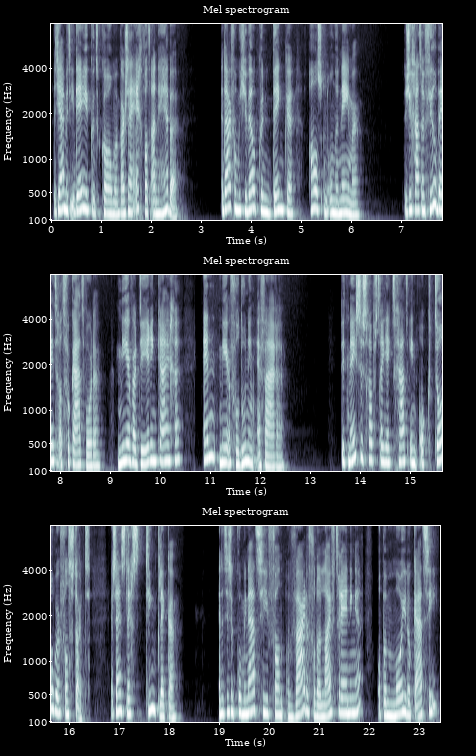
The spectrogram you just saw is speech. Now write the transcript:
Dat jij met ideeën kunt komen waar zij echt wat aan hebben. En daarvoor moet je wel kunnen denken als een ondernemer. Dus je gaat een veel beter advocaat worden, meer waardering krijgen en meer voldoening ervaren. Dit meesterschapstraject gaat in oktober van start. Er zijn slechts 10 plekken. En het is een combinatie van waardevolle live trainingen op een mooie locatie,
